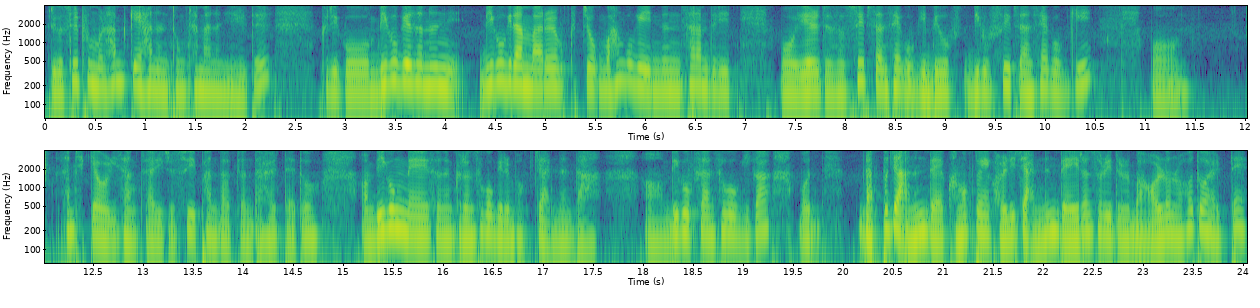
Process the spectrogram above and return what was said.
그리고 슬픔을 함께 하는 동참하는 일들 그리고 미국에서는 미국이란 말을 그쪽 뭐 한국에 있는 사람들이 뭐 예를 들어서 수입산 쇠고기 미국 미국 수입산 쇠고기 뭐 30개월 이상짜리를 수입한다 어쩐다 할 때도 어, 미국 내에서는 그런 소고기를 먹지 않는다. 어, 미국산 소고기가 뭐 나쁘지 않은데 광우병에 걸리지 않는데 이런 소리들을 막 언론을 호도할 때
